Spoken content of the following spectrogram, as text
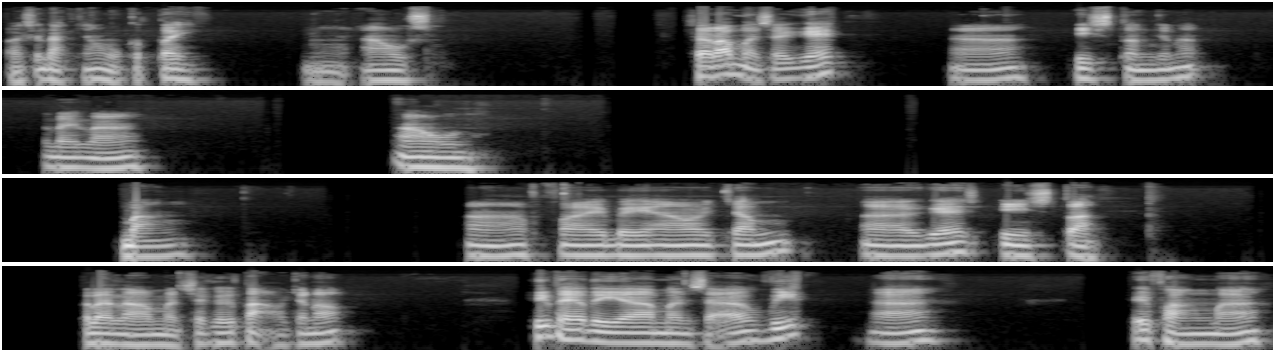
Và sẽ đặt cho nó một cái tên uh, ừ, out. Sau đó mình sẽ get uh, à, instant cho nó. Đây là out. Bằng. À, file payout chấm à, get instant đây là mình sẽ cứ tạo cho nó. Tiếp theo thì à, mình sẽ viết à, cái phần mà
